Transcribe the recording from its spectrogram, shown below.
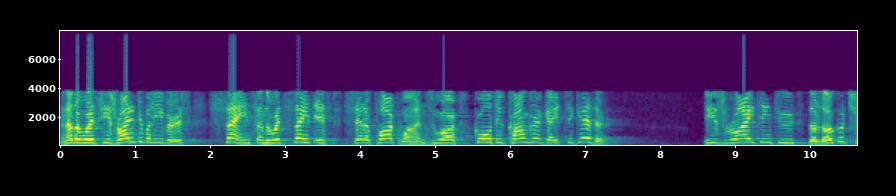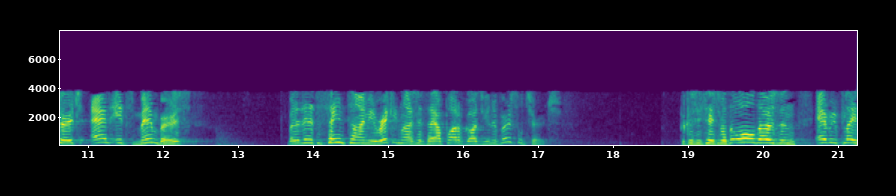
In other words, he is writing to believers, saints, and the word saint is set apart ones who are called to congregate together. He's writing to the local church and its members, but then at the same time he recognizes they are part of God's universal church. Because he says, with all those in every place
